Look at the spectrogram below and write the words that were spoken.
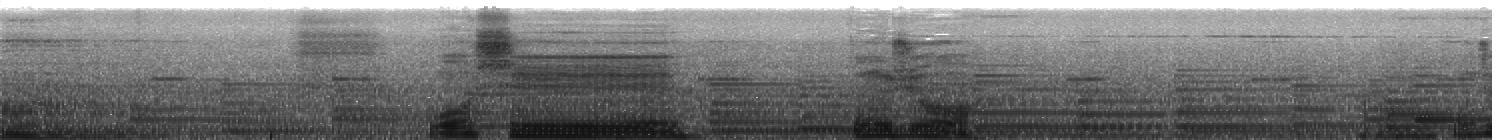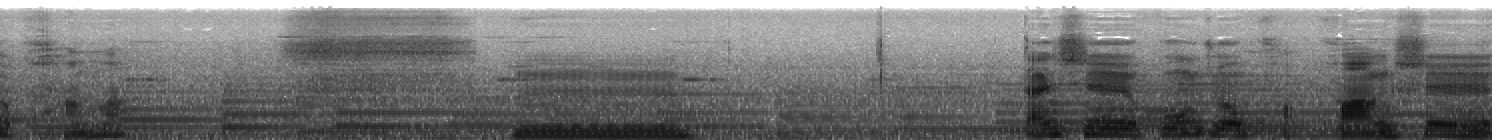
哦，我是工作，工作狂吗？嗯，但是工作狂狂是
